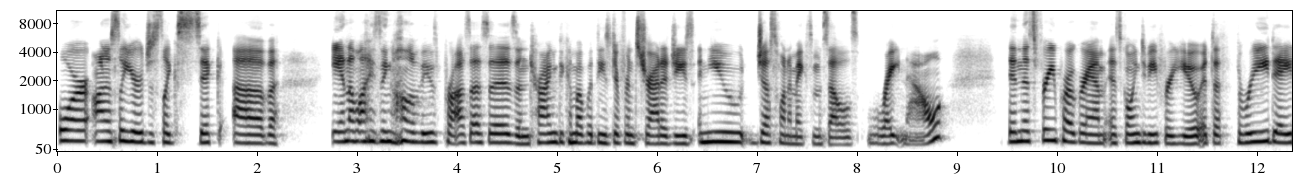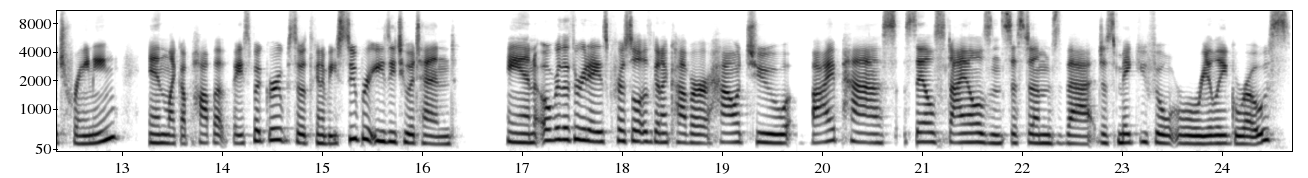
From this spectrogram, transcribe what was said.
Or honestly, you're just like sick of analyzing all of these processes and trying to come up with these different strategies, and you just want to make some sales right now. Then this free program is going to be for you. It's a three day training in like a pop up Facebook group. So it's going to be super easy to attend. And over the three days, Crystal is going to cover how to bypass sales styles and systems that just make you feel really gross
